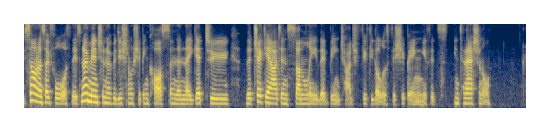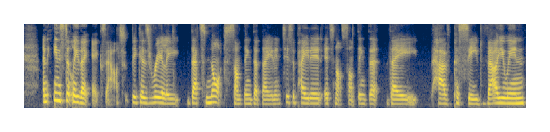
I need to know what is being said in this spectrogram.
so on and so forth. There's no mention of additional shipping costs. And then they get to the checkout and suddenly they're being charged $50 for shipping if it's international. And instantly they X out because really that's not something that they had anticipated. It's not something that they have perceived value in.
